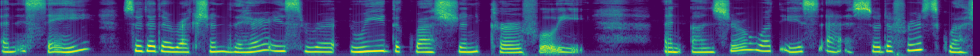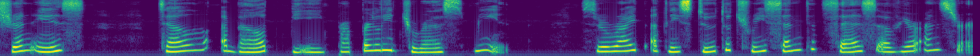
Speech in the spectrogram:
an essay. So the direction there is re- read the question carefully and answer what is asked. So the first question is tell about being properly dressed mean. So write at least two to three sentences of your answer.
